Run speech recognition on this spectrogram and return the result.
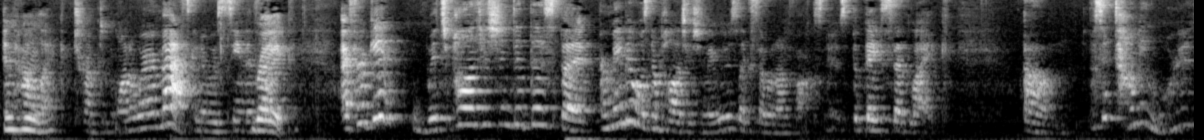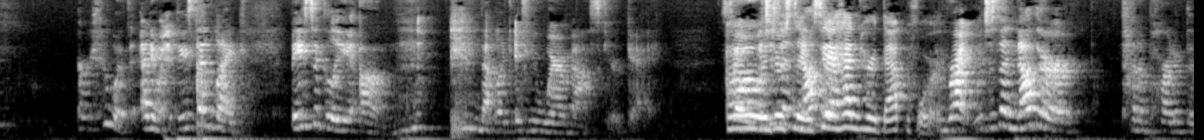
and how Mhm. like Trump didn't want to wear a mask, and it was seen as Right. like I forget which politician did this, but or maybe it wasn't a politician, maybe it was like someone on Fox News, but they said like, um, was it Tomi Lahren or who was it? Anyway, they said like basically um, that like if you wear a mask, you're oh interesting another- see i hadn't heard that before Right, which is another kind of part of the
